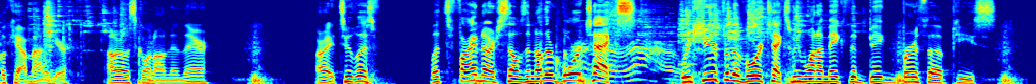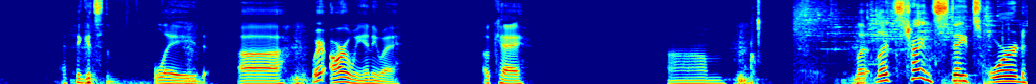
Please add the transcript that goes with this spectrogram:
Okay, I'm out of here. I don't know what's going on in there. All right, Toothless, let's find ourselves another vortex. We're here for the vortex. We want to make the big Bertha piece. I think it's the blade. Uh, where are we anyway? Okay. Um, let, let's try and stay toward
